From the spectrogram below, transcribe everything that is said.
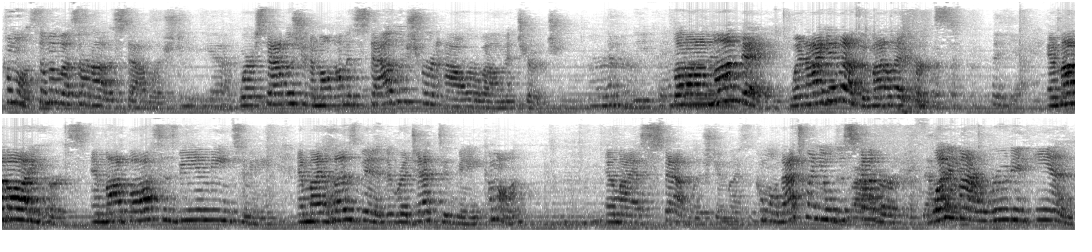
Come on, some of us are not established. Yeah. We're established in a moment. I'm established for an hour while I'm at church. Mm-hmm. But on Monday, when I get up and my leg hurts, and my body hurts, and my boss is being mean to me, and my husband rejected me, come on. Am I established in my come on, that's when you'll discover Right, what am I rooted in.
